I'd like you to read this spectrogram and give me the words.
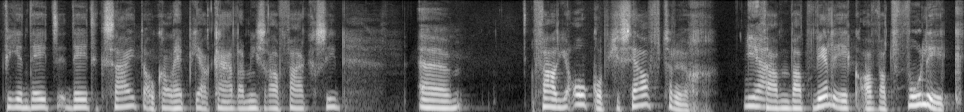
via een date, dating site, ook al heb je elkaar dan misschien al vaak gezien, ehm, val je ook op jezelf terug. Ja. Van wat wil ik of wat voel ik?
